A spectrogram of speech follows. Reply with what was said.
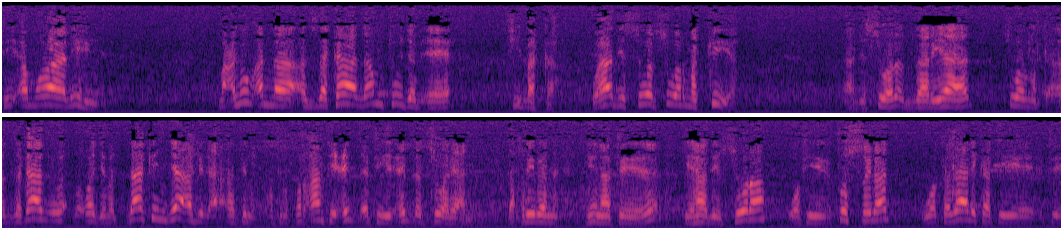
في أموالهم معلوم أن الزكاة لم توجد إيه؟ في مكة. وهذه السور سور مكية. هذه السور الذاريات سور مكة. الزكاة وجبت. لكن جاء في في القرآن في عدة في عدة سور يعني. تقريبا هنا في في هذه السورة وفي فصلت وكذلك في في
